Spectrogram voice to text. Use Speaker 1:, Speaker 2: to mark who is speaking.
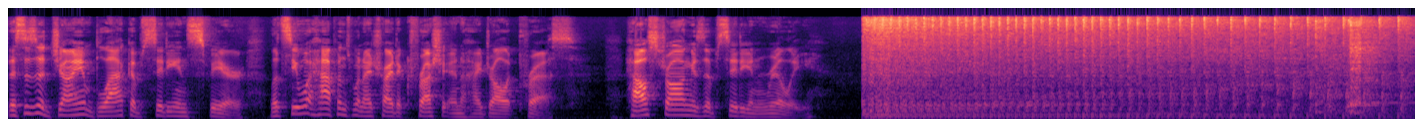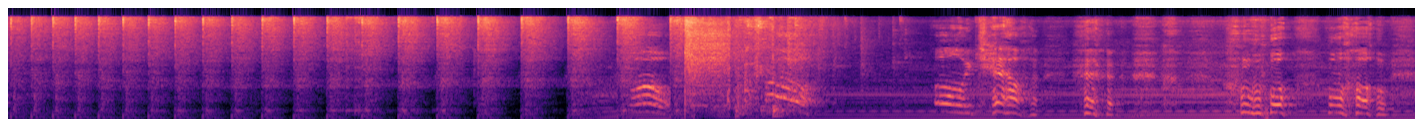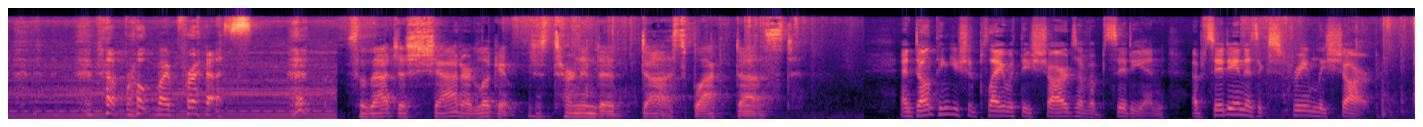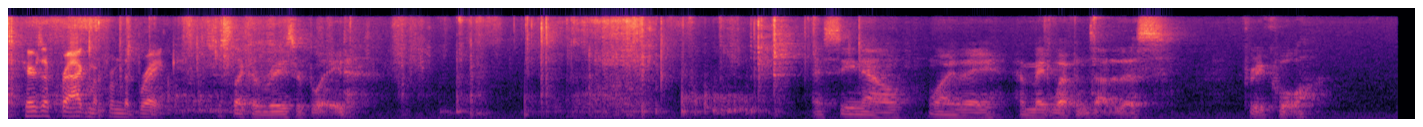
Speaker 1: This is a giant black obsidian sphere. Let's see what happens when I try to crush it in a hydraulic press. How strong is obsidian really? Whoa! Oh! Holy cow! whoa! Whoa! That broke my press. so that just shattered. Look, it just turned into dust, black dust. And don't think you should play with these shards of obsidian. Obsidian is extremely sharp. Here's a fragment from the break. It's just like a razor blade. I see now why they have made weapons out of this. Pretty cool.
